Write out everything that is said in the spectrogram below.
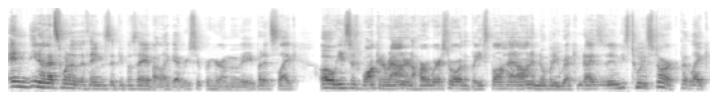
and you know, that's one of the things that people say about like every superhero movie, but it's like, oh, he's just walking around in a hardware store with a baseball hat on and nobody recognizes him. He's Tony. Stark. But like,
